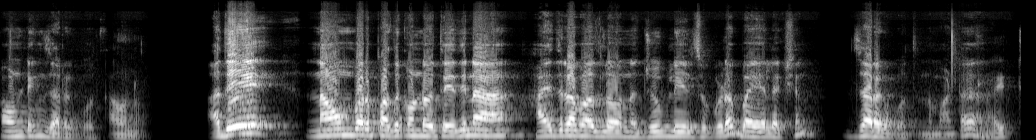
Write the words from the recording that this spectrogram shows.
కౌంటింగ్ జరగబోతుంది. అవును. అదే నవంబర్ పదకొండవ తేదీన హైదరాబాద్లో ఉన్న జూబ్లీ హిల్స్ కూడా బై ఎలక్షన్ జరగబోతుందన్నమాట. రైట్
